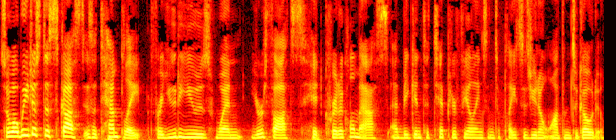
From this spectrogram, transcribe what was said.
So, what we just discussed is a template for you to use when your thoughts hit critical mass and begin to tip your feelings into places you don't want them to go to.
